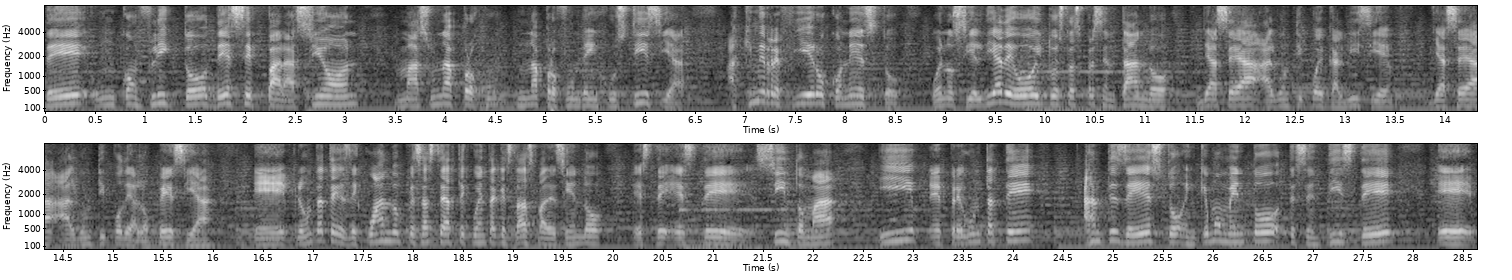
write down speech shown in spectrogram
de un conflicto de separación más una, una profunda injusticia. ¿A qué me refiero con esto? Bueno, si el día de hoy tú estás presentando ya sea algún tipo de calvicie, ya sea algún tipo de alopecia, eh, pregúntate desde cuándo empezaste a darte cuenta que estabas padeciendo este, este síntoma y eh, pregúntate antes de esto en qué momento te sentiste eh,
